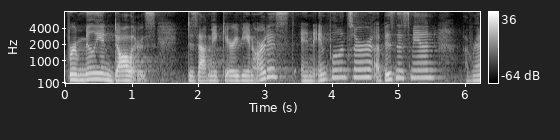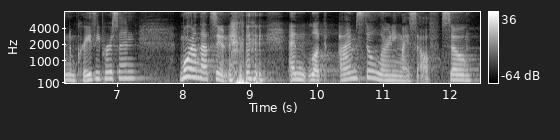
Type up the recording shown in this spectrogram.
for a million dollars. Does that make Gary Vee an artist, an influencer, a businessman, a random crazy person? More on that soon. and look, I'm still learning myself. So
